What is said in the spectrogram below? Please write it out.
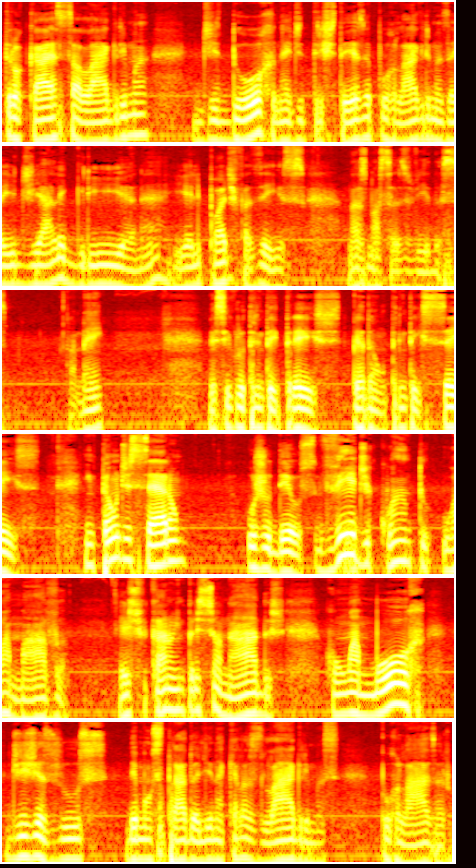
trocar essa lágrima de dor, né, de tristeza por lágrimas aí de alegria, né? E ele pode fazer isso nas nossas vidas. Amém? Versículo 33, perdão, 36. Então disseram os judeus: Vede quanto o amava. Eles ficaram impressionados com o amor de Jesus demonstrado ali naquelas lágrimas por Lázaro.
